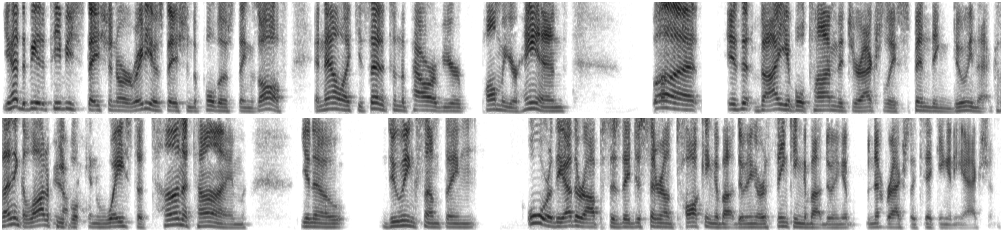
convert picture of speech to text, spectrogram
You had to be at a TV station or a radio station to pull those things off. And now, like you said, it's in the power of your palm of your hand. But is it valuable time that you're actually spending doing that? Because I think a lot of people yeah. can waste a ton of time, you know, doing something, or the other opposite is they just sit around talking about doing or thinking about doing it, but never actually taking any action.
